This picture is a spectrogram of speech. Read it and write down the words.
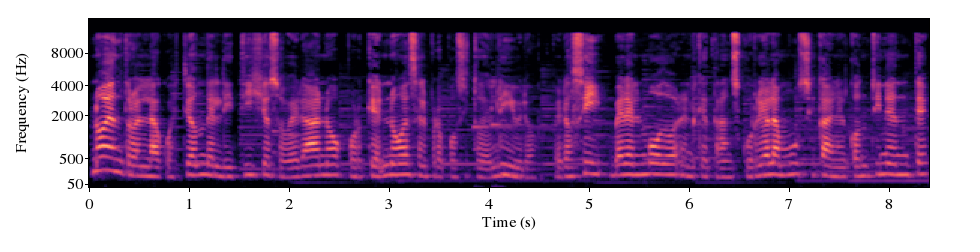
No entro en la cuestión del litigio soberano porque no es el propósito del libro, pero sí ver el modo en el que transcurrió la música en el continente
